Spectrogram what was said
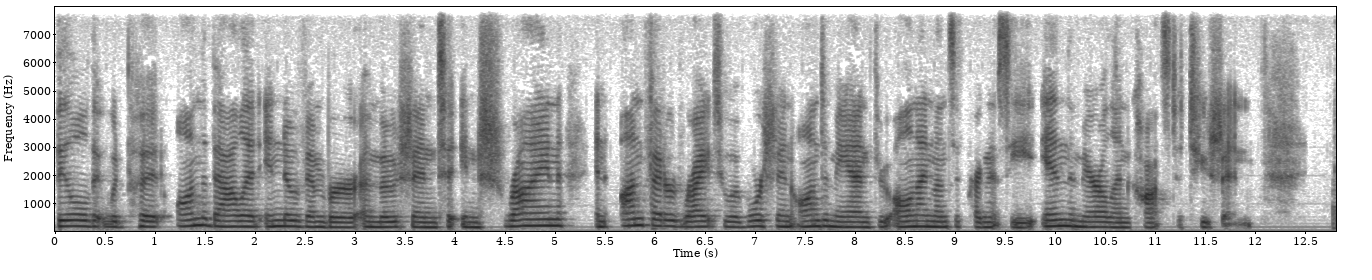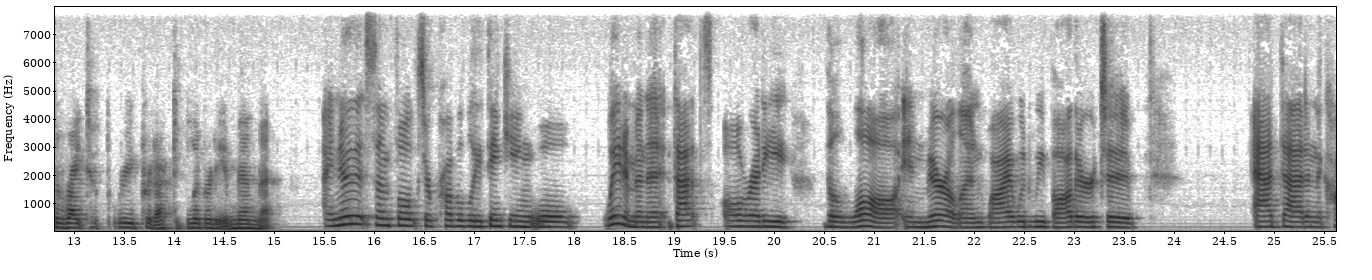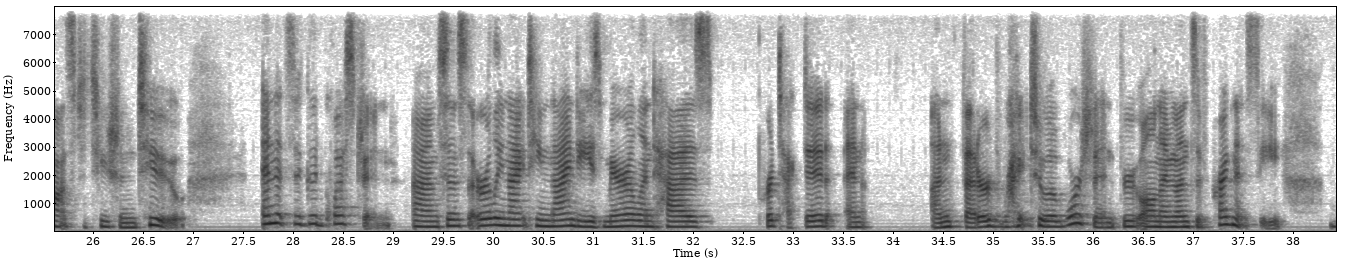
bill that would put on the ballot in November a motion to enshrine an unfettered right to abortion on demand through all nine months of pregnancy in the Maryland Constitution. The Right to Reproductive Liberty Amendment. I know that some folks are probably thinking, well, wait a minute, that's already the law in Maryland. Why would we bother to add that in the Constitution too? And it's a good question. Um, since the early 1990s, Maryland has protected an unfettered right to abortion through all nine months of pregnancy.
